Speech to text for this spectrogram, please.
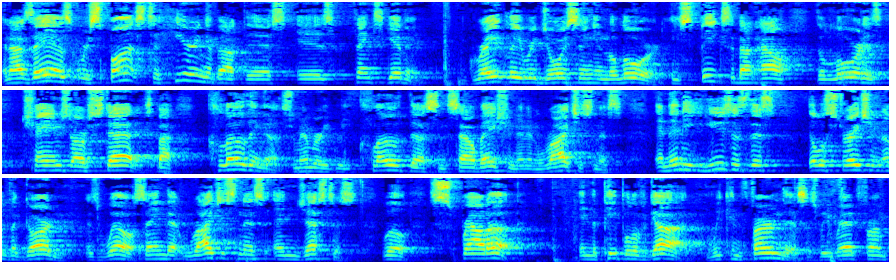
And Isaiah's response to hearing about this is thanksgiving, greatly rejoicing in the Lord. He speaks about how the Lord has changed our status by clothing us. Remember, he clothed us in salvation and in righteousness. And then he uses this illustration of the garden as well, saying that righteousness and justice will sprout up in the people of God. We confirm this as we read from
